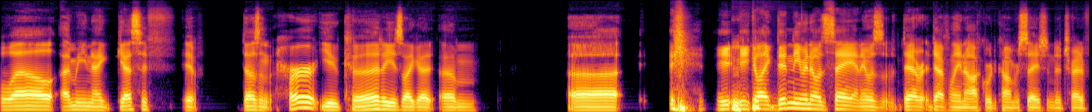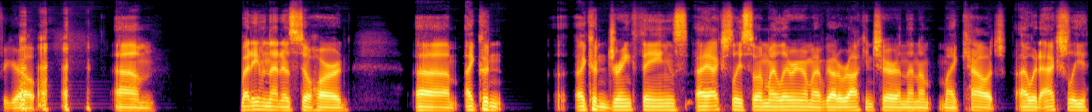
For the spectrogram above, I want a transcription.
well, I mean, I guess if it doesn't hurt, you could." He's like, "Uh, "Um, uh." he, he like didn't even know what to say, and it was de- definitely an awkward conversation to try to figure out. Um, but even then, it was still hard. Um, I couldn't, I couldn't drink things. I actually, so in my living room, I've got a rocking chair, and then on my couch, I would actually,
